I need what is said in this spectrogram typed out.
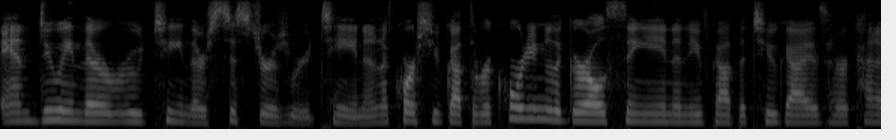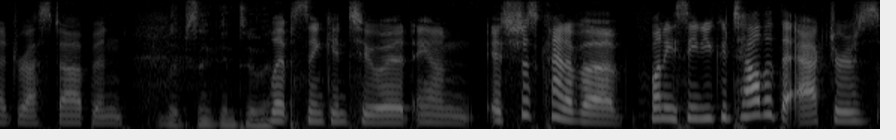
and doing their routine their sisters routine and of course you've got the recording of the girls singing and you've got the two guys that are kind of dressed up and Lip sync into it. lip sync into it and it's just kind of a funny scene you could tell that the actors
